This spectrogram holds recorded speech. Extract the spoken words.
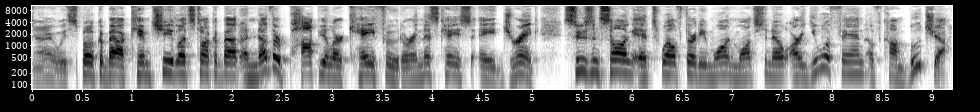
All right, we spoke about kimchi. Let's talk about another popular K food, or in this case, a drink. Susan Song at 1231 wants to know Are you a fan of kombucha?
